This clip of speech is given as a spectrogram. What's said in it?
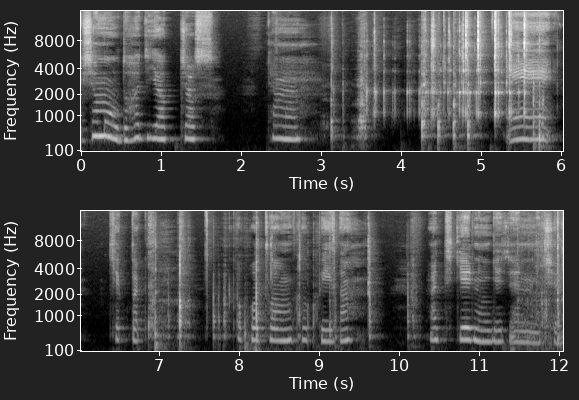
Akşam oldu. Hadi yatacağız. Tamam. Ee, çıktık. Kapatalım kapıyı da. Hadi gelin gezelim içeri.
